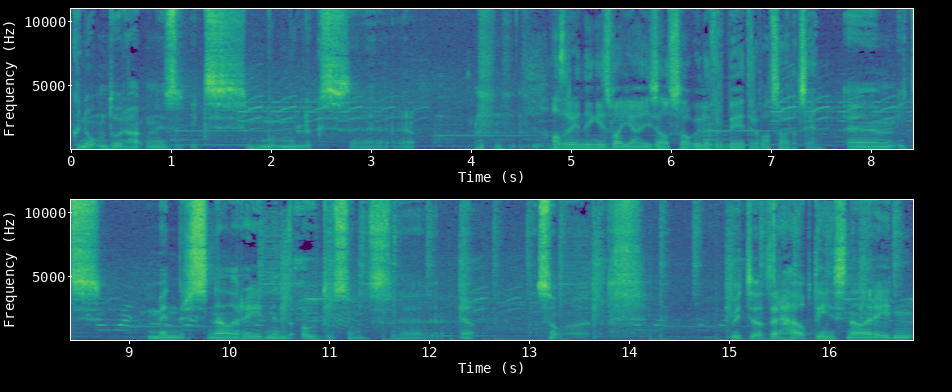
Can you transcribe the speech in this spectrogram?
knopen doorhakken is iets mo moeilijks. Uh, ja. Als er één ding is wat je aan jezelf zou willen verbeteren, wat zou dat zijn? Um, iets minder snel rijden in de auto soms. Uh, ja. Zo, uh, weet je wat er helpt tegen snel rijden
